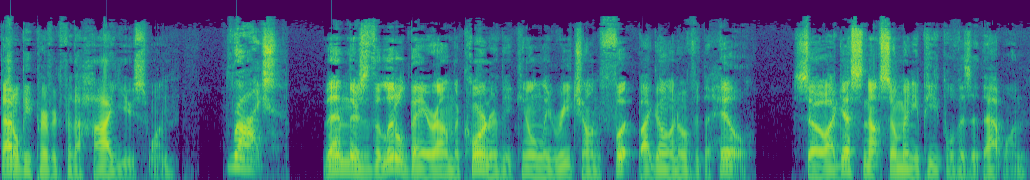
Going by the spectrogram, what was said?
That'll be perfect for the high use one. Right. Then there's the little bay around the corner that you can only reach on foot by going over the hill. So I guess not so many people visit that one.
